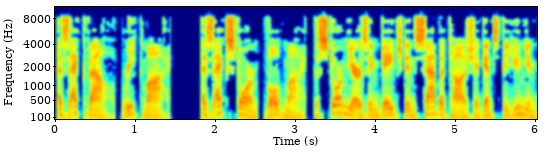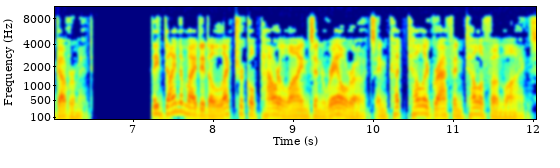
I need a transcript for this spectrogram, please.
As ek val, reek mai. As Ek-Storm, Volgmai, the Stormjaers engaged in sabotage against the Union government. They dynamited electrical power lines and railroads and cut telegraph and telephone lines.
